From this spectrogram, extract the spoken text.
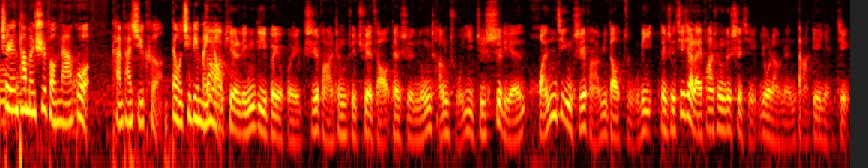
确认他们是否拿过砍伐许可，但我确定没有。大片林地被毁，执法证据确凿，但是农场主一直失联，环境执法遇到阻力。但是接下来发生的事情又让人大跌眼镜。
